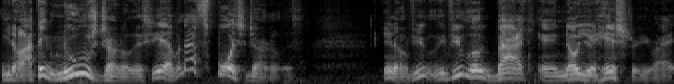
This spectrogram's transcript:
you know, I think news journalists, yeah, but not sports journalists. You know, if you if you look back and know your history, right?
